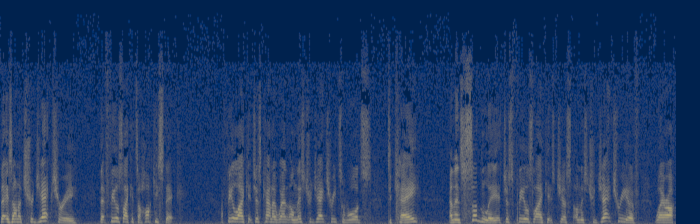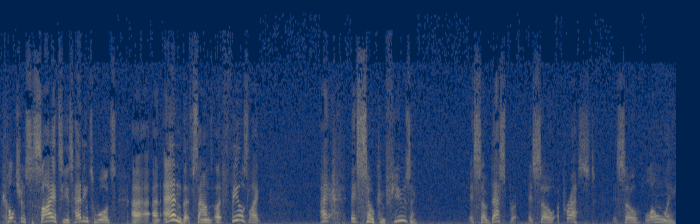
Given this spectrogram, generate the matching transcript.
that is on a trajectory that feels like it's a hockey stick. I feel like it just kind of went on this trajectory towards decay, and then suddenly it just feels like it's just on this trajectory of where our culture and society is heading towards uh, an end that sounds, that feels like I, it's so confusing. It's so desperate. It's so oppressed. It's so lonely.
